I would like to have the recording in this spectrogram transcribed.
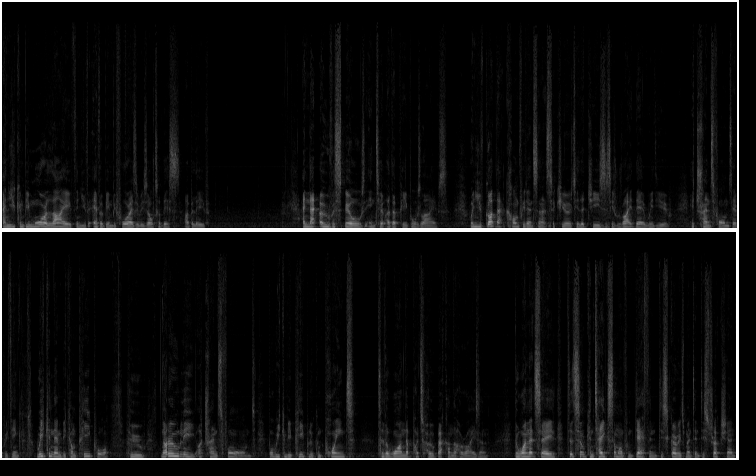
And you can be more alive than you've ever been before as a result of this, I believe. And that overspills into other people's lives when you've got that confidence and that security that Jesus is right there with you, it transforms everything. We can then become people who not only are transformed, but we can be people who can point to the one that puts hope back on the horizon. The one that say that some, can take someone from death and discouragement and destruction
